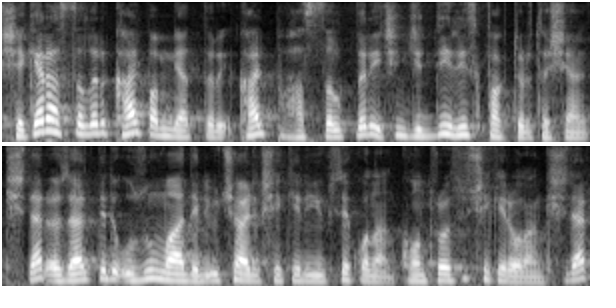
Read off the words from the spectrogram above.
Şeker hastaları kalp ameliyatları, kalp hastalıkları için ciddi risk faktörü taşıyan kişiler, özellikle de uzun vadeli 3 aylık şekeri yüksek olan, kontrolsüz şekeri olan kişiler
